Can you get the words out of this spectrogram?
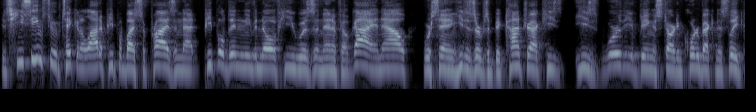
he seems to have taken a lot of people by surprise in that people didn't even know if he was an NFL guy. And now we're saying he deserves a big contract. He's he's worthy of being a starting quarterback in this league.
